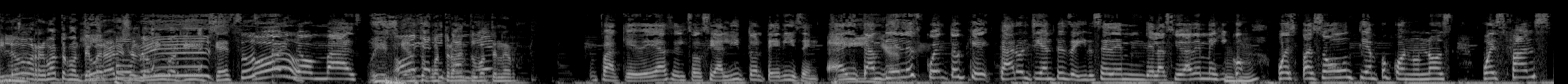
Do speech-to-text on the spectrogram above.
y luego remato con Temerarios el domingo aquí. ¡Qué susto! Hoy no más. Oye, es cierto, Oigan, cuatro eventos va a tener. Para que veas el socialito, te dicen. Y también les cuento que Carol G antes de irse de, de la Ciudad de México, pues pasó un tiempo con unos, pues fans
